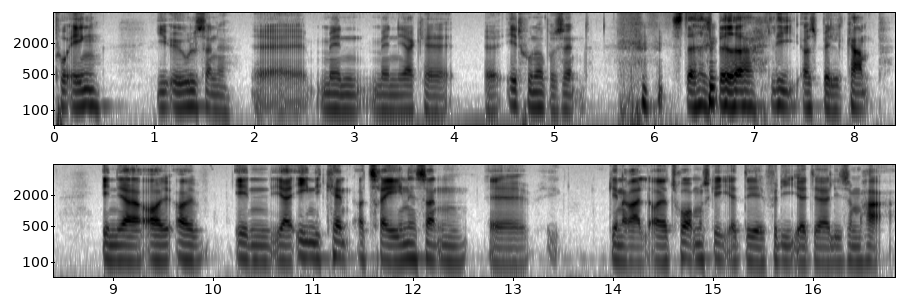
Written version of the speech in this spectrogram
point i øvelserne. Øh, men, men jeg kan øh, 100% stadig bedre lide at spille kamp end jeg, og, og, end jeg egentlig kan at træne sådan øh, generelt. Og jeg tror måske, at det er fordi, at jeg ligesom har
